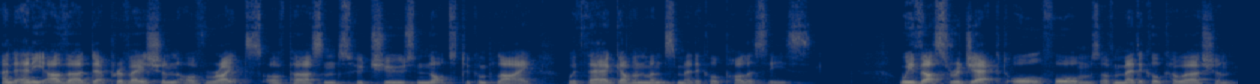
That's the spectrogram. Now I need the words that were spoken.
and any other deprivation of rights of persons who choose not to comply with their government's medical policies. We thus reject all forms of medical coercion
